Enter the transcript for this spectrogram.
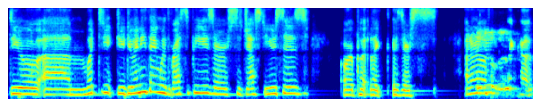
do you um what do you do you do anything with recipes or suggest uses or put like is there I don't know do like a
